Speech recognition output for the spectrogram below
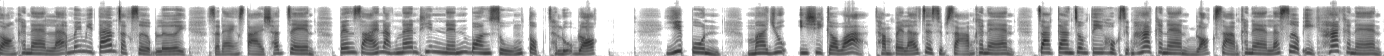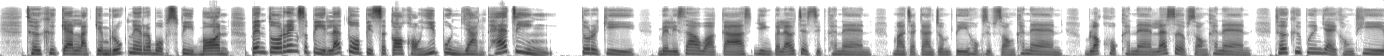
12 คะแนน และไม่มีแต้มจากเสิร์ฟเลย แสดงสไตล์ชัดเจน เป็นสายหนักแน่นที่เน้นบอลสูงตบทะลุบล็อกญี่ปุ่น มายุ อิชิกาวะทำไปแล้ว 73 คะแนน จากการโจมตี 65 คะแนน บล็อก 3 คะแนน และเสิร์ฟอีก 5 คะแนน เธอคือแกนหลักเกมรุกในระบบสปีดบอล เป็นตัวเร่งสปีดและตัวปิดสกอร์ของญี่ปุ่นอย่างแท้จริง ตุรกี เมลิซาวากาส ยิงไปแล้ว 70 คะแนน มาจากการโจมตี 62 คะแนน บล็อก 6 คะแนน และเสิร์ฟ 2 คะแนน เธอคือปืนใหญ่ของทีม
